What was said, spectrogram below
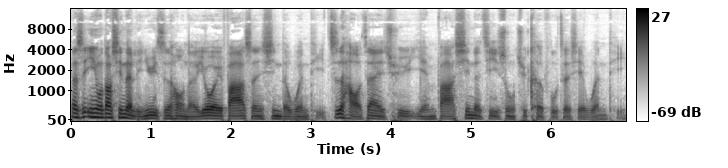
但是应用到新的领域之后呢，又会发生新的问题，只好再去研发新的技术去克服这些问题。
